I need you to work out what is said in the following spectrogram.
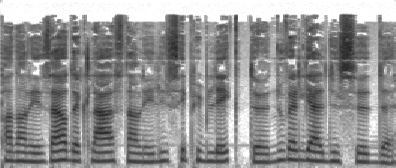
pendant les heures de classe dans les lycées publics de Nouvelle-Galles du Sud.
